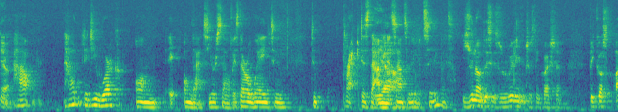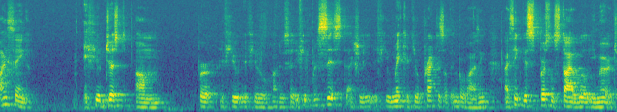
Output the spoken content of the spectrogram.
Yeah. How how did you work on it, on that yourself? Is there a way to to practice that? I mean, it Yeah. sounds a little bit silly, but You know, this is a really interesting question because I think if you just um, per, if you if you how do you say if you persist actually if you make it your practice of improvising, I think this personal style will emerge.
